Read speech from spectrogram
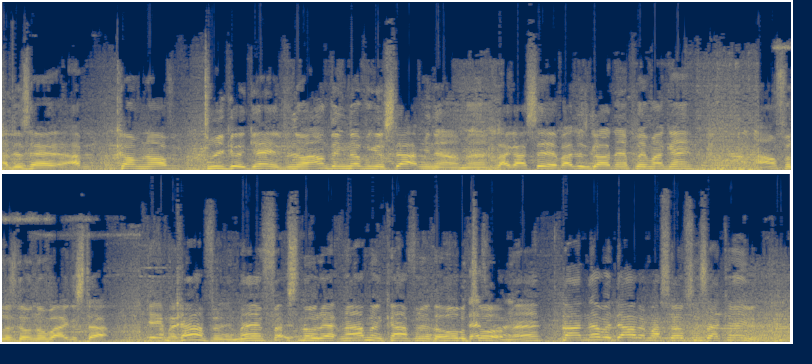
I just had, I'm coming off three good games. You know, I don't think nothing can stop me now, man. Like I said, if I just go out there and play my game, I don't feel as though nobody can stop. I'm confident, man. First know that, man. I've been confident the whole tour, man. I never doubted myself since I came here.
